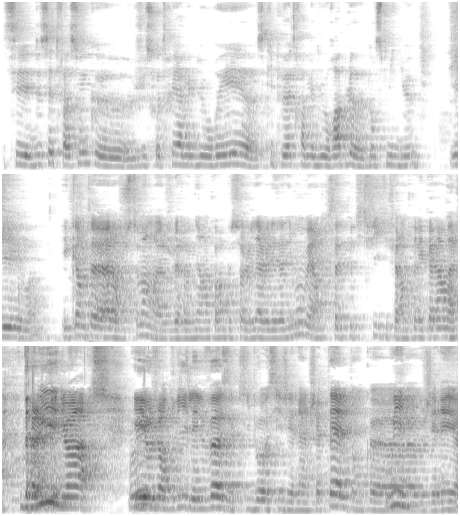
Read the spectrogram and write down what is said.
c'est de cette façon que je souhaiterais améliorer ce qui peut être améliorable dans ce milieu. Et voilà. Et quand, euh, alors justement, je vais revenir encore un peu sur le lien avec les animaux, mais entre cette petite fille qui fait rentrer les canards dans la, dans la Oui. baignoire Oui. Et aujourd'hui, l'éleveuse qui doit aussi gérer un cheptel, donc euh, Oui. gérer euh,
